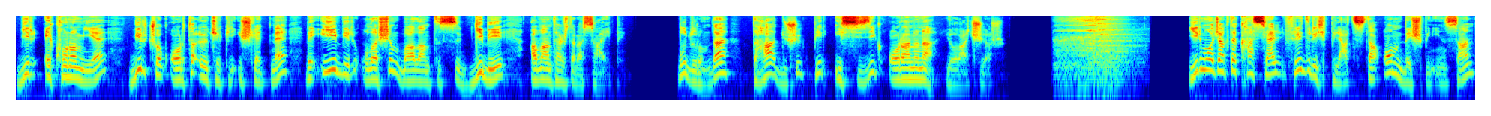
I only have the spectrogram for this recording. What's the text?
bir ekonomiye, birçok orta ölçekli işletme ve iyi bir ulaşım bağlantısı gibi avantajlara sahip. Bu durumda daha düşük bir işsizlik oranına yol açıyor. 20 Ocak'ta Kassel Friedrichsplatz'ta 15 bin insan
